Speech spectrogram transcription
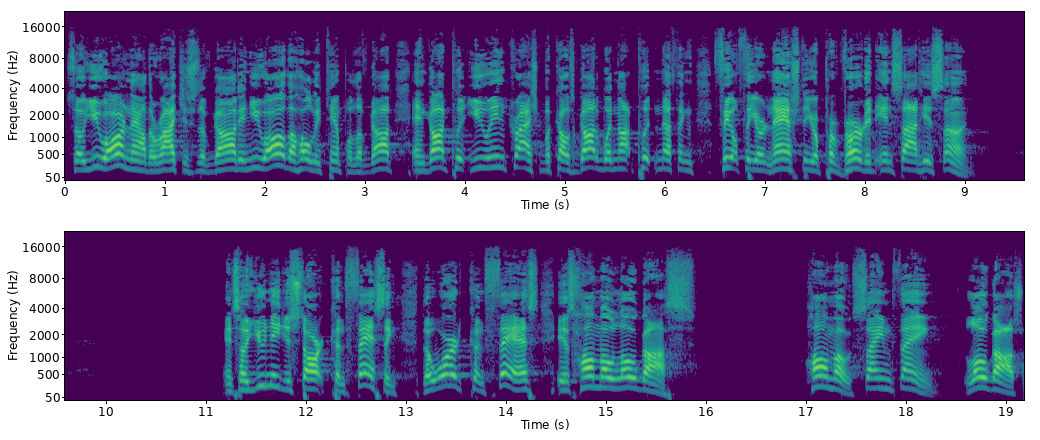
So you are now the righteousness of God, and you are the holy temple of God, and God put you in Christ because God would not put nothing filthy or nasty or perverted inside His Son. And so you need to start confessing. The word confess is homologos. Homo, same thing. Logos,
